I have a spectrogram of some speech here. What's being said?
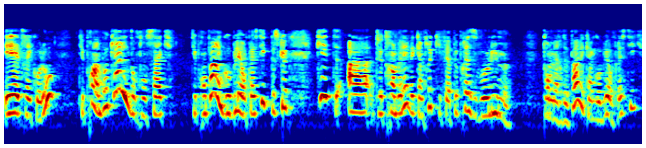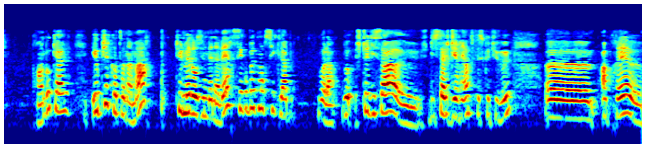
et être écolo, tu prends un bocal dans ton sac. Tu prends pas un gobelet en plastique parce que quitte à te trimballer avec un truc qui fait à peu près ce volume, t'emmerdes pas avec un gobelet en plastique. Prends un bocal. Et au pire quand t'en as marre, tu le mets dans une benne à verre, c'est complètement recyclable. Voilà. Je te dis ça, euh, je dis ça, je dis rien, tu fais ce que tu veux. Euh, après, euh,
